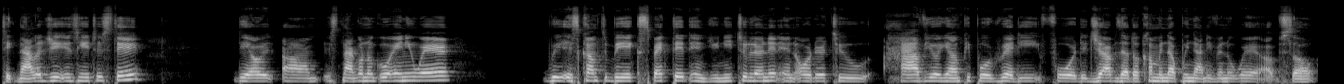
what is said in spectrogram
technology is here to stay. They are, um, it's not going to go anywhere we, it's come to be expected and you need to learn it in order to have your young people ready for the jobs that are coming up we're not even aware of. So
